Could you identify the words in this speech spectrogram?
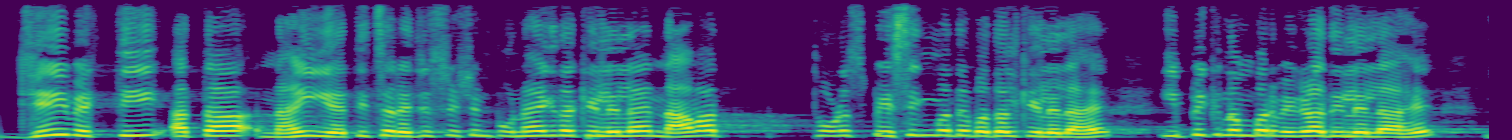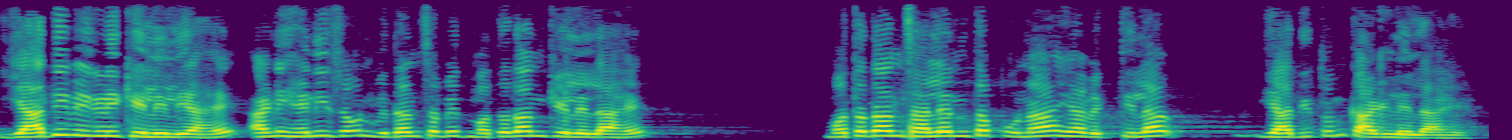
जी व्यक्ती आता नाही आहे तिचं रजिस्ट्रेशन पुन्हा एकदा केलेलं आहे नावात थोडं स्पेसिंगमध्ये बदल केलेला आहे इपिक नंबर वेगळा दिलेला आहे यादी वेगळी केलेली आहे आणि ह्यांनी जाऊन विधानसभेत मतदान केलेलं आहे. मतदान झाल्यानंतर पुन्हा या व्यक्तीला यादीतून काढलेलं आहे.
